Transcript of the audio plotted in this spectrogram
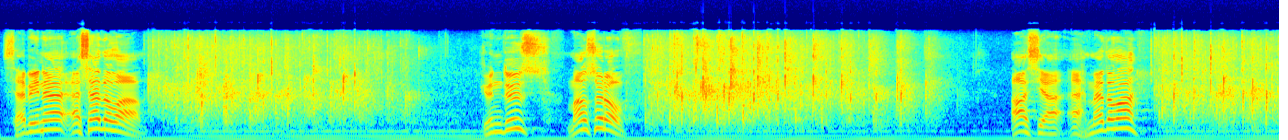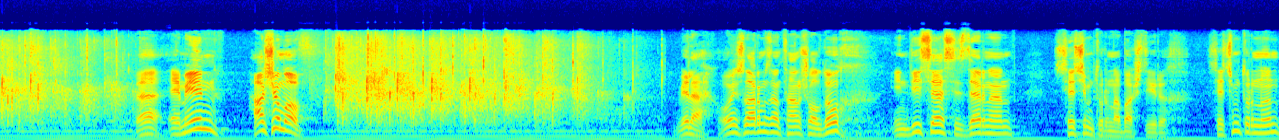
Səbinə Əsədova Gündüz Mansurov Asya Əhmədova və Emin Haşimov. Belə, oyuncularımızla tanış olduq. İndi isə sizlərlə seçim turuna başlayırıq. Seçim turunun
